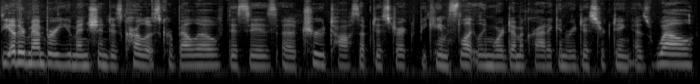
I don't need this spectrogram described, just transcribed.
The other member you mentioned is Carlos Curbelo. This is a true toss up district, became slightly more Democratic in redistricting as well.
